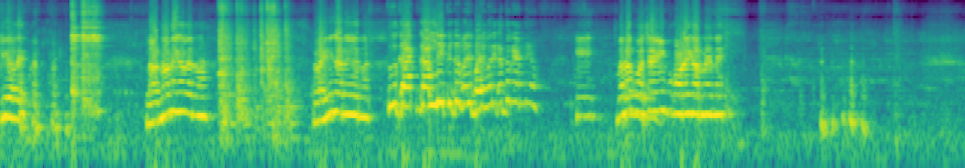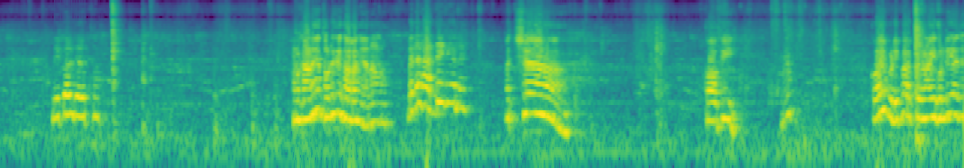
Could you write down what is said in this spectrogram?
ਕੀ ਹੋਇਆ? ਲੜਨਾ ਨਹੀਂ ਮੇਰੇ ਨਾਲ। ਲੜਾਈ ਨਹੀਂ ਕਰਨੀ ਮੇਰੇ ਨਾਲ। ਤੂੰ ਗ- ਗੱਲ ਹੀ ਇੱਕ ਵਾਰੀ ਬੜੀ ਵਾਰੀ ਕਦੋਂ ਕਹਿੰਦੇ ਹੋ? ਕੀ? ਮੈਂ ਤਾਂ ਪੁੱਛਿਆ ਵੀ ਪਕੌੜੇ ਕਰਨੇ ਨੇ। ਨਿਕਲ ਜਾ ਇੱਥੋਂ। ਹੁਣ ਖਾਣੇ ਥੋੜੇ ਜਿਹੇ ਖਾ ਲਾਂਗੇ ਨਾ ਹੁਣ। ਮੈਂ ਤਾਂ ਖਾਦੇ ਹੀ ਨਹੀਂ ਹਲੇ। ਅੱਛਾ। ਕਾਫੀ। ਹਮ? ਕਾਫੀ ਬੜੀ ਭਰ ਕੇ ਬਣਾਈ ਖੁੱਲੀ ਅੱਜ।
